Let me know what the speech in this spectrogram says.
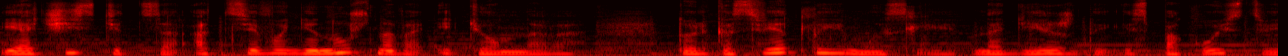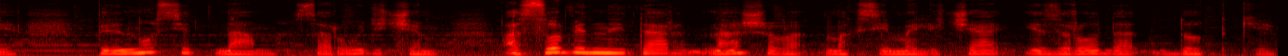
и очиститься от всего ненужного и темного. Только светлые мысли, надежды и спокойствие приносят нам, сородичам, особенный дар нашего Максима Ильича из рода Дотки.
